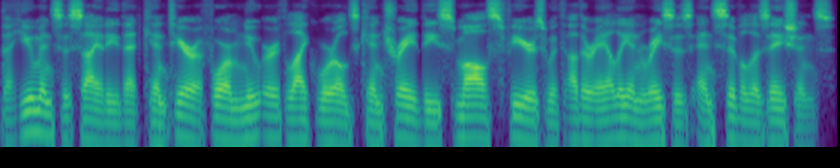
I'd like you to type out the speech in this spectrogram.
the human society that can terraform new Earth-like worlds can trade these small spheres with other alien races and civilizations.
